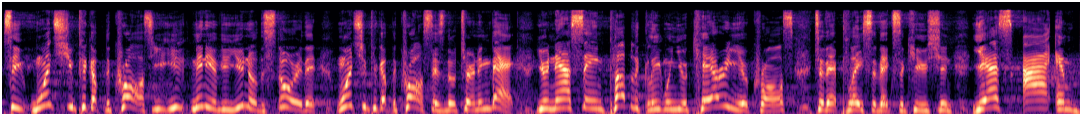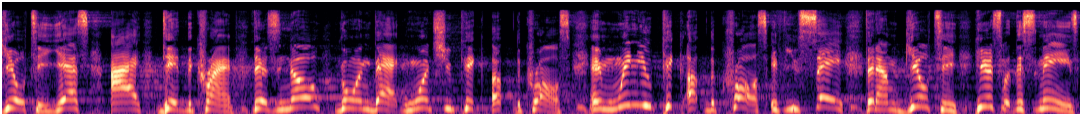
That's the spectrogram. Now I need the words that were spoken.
see, once you pick up the cross, you, you, many of you, you know the story that once you pick up the cross, there's no turning back. You're now saying publicly when you're carrying your cross to that place of execution, yes, I am guilty. Yes, I did the crime. There's no going back once you pick up the cross. And when you pick up the cross, if you say that I'm guilty, here's what this means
